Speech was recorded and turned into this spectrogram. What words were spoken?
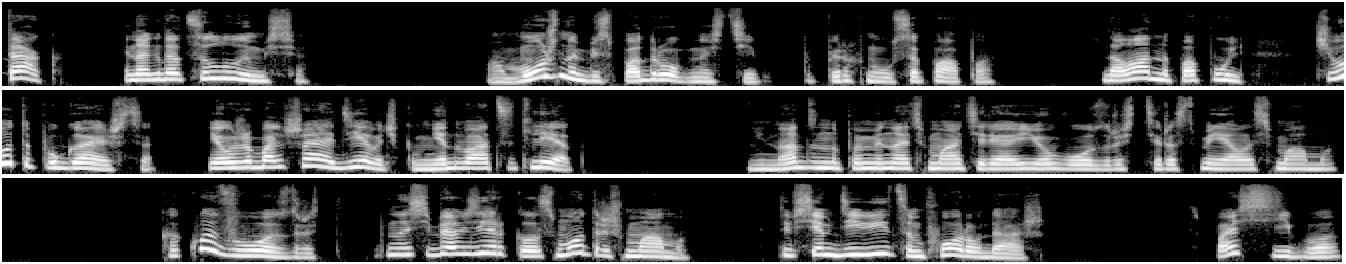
Так, иногда целуемся». «А можно без подробностей?» — поперхнулся папа. «Да ладно, папуль, чего ты пугаешься? Я уже большая девочка, мне двадцать лет». Не надо напоминать матери о ее возрасте, рассмеялась мама. Какой возраст? Ты на себя в зеркало смотришь, мама? Ты всем девицам фору дашь. Спасибо.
